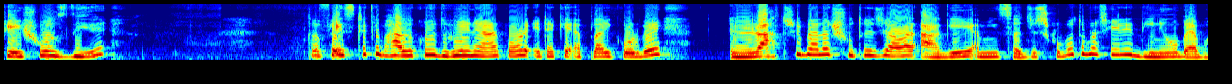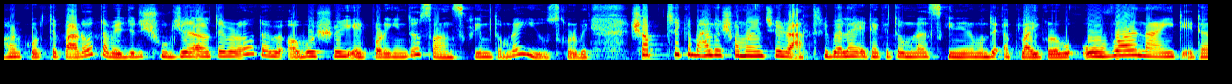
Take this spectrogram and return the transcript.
ফেস ওয়াশ দিয়ে। তো ফেসটাকে ভালো করে ধুয়ে নেওয়ার পর এটাকে অ্যাপ্লাই করবে। রাত্রিবেলা শুতে যাওয়ার আগে আমি সাজেস্ট করব, তোমরা চাইলে দিনেও ব্যবহার করতে পারো, তবে যদি সূর্যের আলোতে পারো তবে অবশ্যই এরপরে কিন্তু সানস্ক্রিন তোমরা ইউজ করবে। সব থেকে ভালো সময় হচ্ছে রাত্রিবেলা, এটাকে তোমরা স্কিনের মধ্যে অ্যাপ্লাই করব। ওভার নাইট এটা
